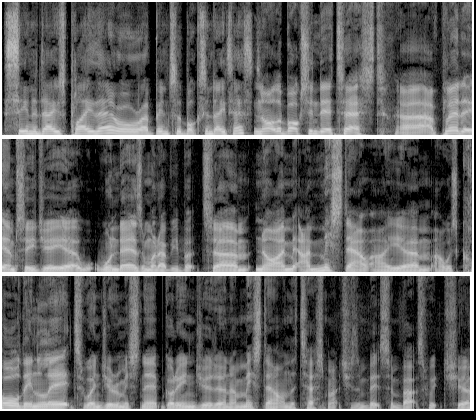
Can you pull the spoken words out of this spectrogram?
seen a day's play there, or uh, been to the Boxing Day test? Not the Boxing Day test. Uh, I've played at the MCG, uh, one days and what have you, but um, no, I, I, missed out. I um, I was called in late when Jeremy Snape got injured, and I missed out on the test matches and bits and bats, which uh,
